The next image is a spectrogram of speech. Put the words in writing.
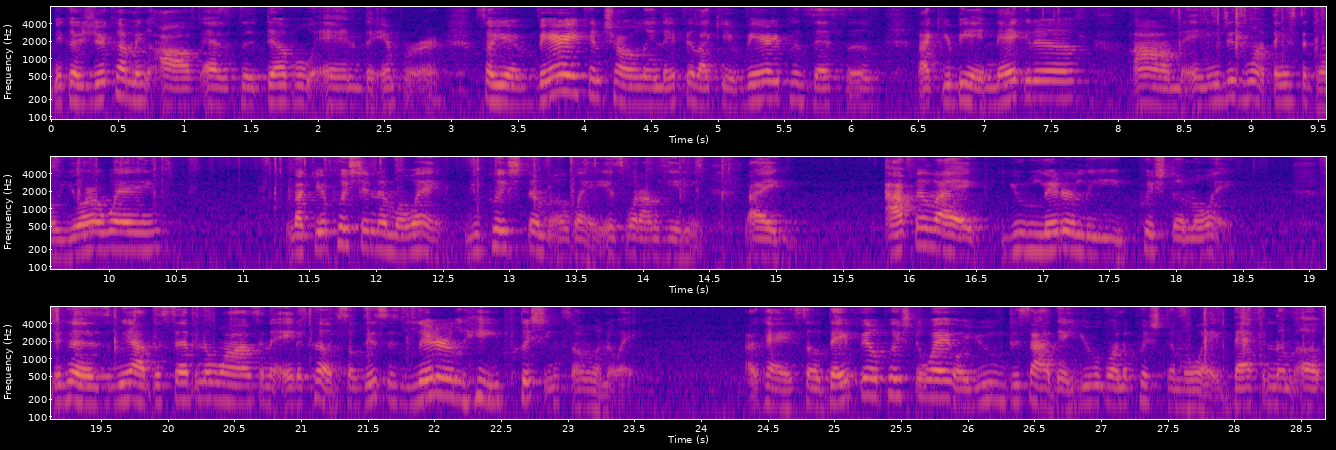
because you're coming off as the devil and the emperor. So you're very controlling. They feel like you're very possessive, like you're being negative, um, and you just want things to go your way. Like you're pushing them away. You push them away is what I'm getting. Like I feel like you literally push them away because we have the seven of wands and the eight of cups. So this is literally pushing someone away. Okay, so they feel pushed away, or you decide that you were going to push them away, backing them up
